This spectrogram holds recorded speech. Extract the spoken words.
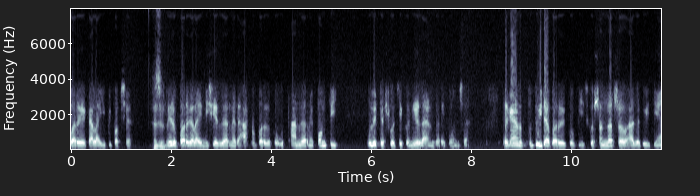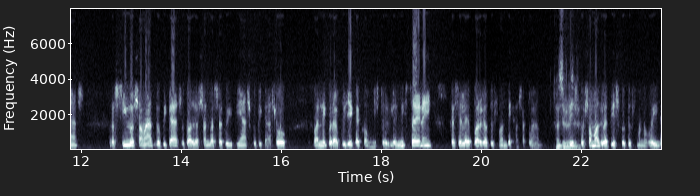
वर्गका लागि विपक्ष मेरो वर्गलाई निषेध गर्ने र आफ्नो वर्गको उत्थान गर्ने पङ्क्ति उसले त्यो सोचेको निर्धारण गरेको हुन्छ। त्यस कारण दुईटा वर्गको बिचको सङ्घर्ष हो आजको इतिहास र सिङ्गो समाजको विकास वर्ग सङ्घर्षको इतिहासको विकास हो। भन्ने कुरा बुझेका कम्युनिस्टहरूले निश्चय नै कसैलाई वर्ग दुश्मन देख्न सक्ला देशको समग्र देशको दुश्मन होइन।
